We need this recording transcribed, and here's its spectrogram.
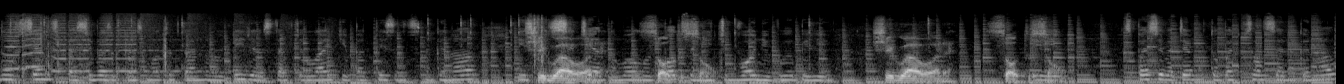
Ну всем спасибо за просмотр данного видео, ставьте лайки, подписывайтесь на канал. И в одного лутбокса ничего не выбили. Chegou a hora. Solta o И som. спасибо тем, кто подписался на канал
